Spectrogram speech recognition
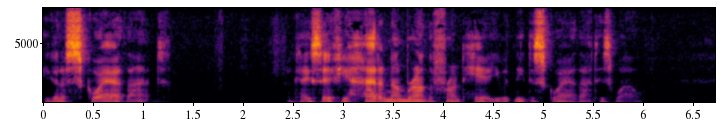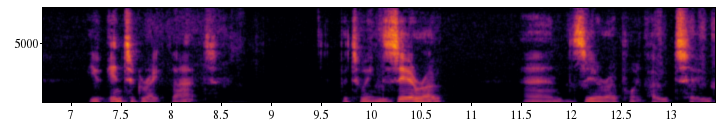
You're going to square that. Okay, so if you had a number out the front here, you would need to square that as well. You integrate that between 0 and 0.02.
